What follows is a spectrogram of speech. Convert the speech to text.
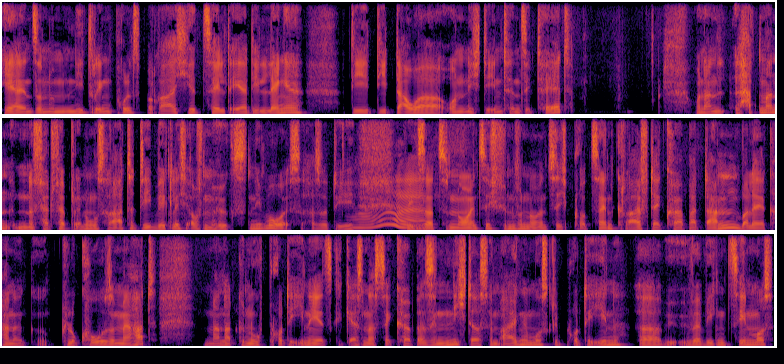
eher in so einem niedrigen Pulsbereich. Hier zählt eher die Länge, die, die Dauer und nicht die Intensität. Und dann hat man eine Fettverbrennungsrate, die wirklich auf dem höchsten Niveau ist. Also die, ah. wie gesagt, zu 90, 95 Prozent greift der Körper dann, weil er keine Glucose mehr hat. Man hat genug Proteine jetzt gegessen, dass der Körper sie nicht aus dem eigenen Muskelprotein äh, überwiegend ziehen muss.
